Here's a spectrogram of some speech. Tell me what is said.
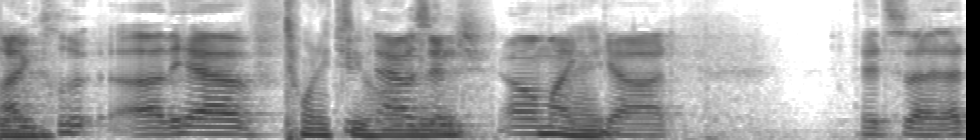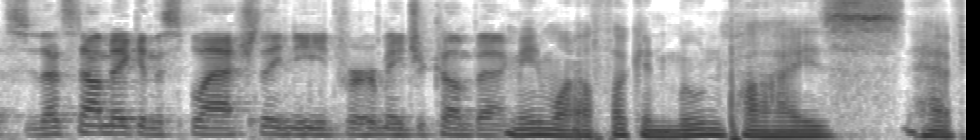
I include uh, they have twenty two thousand. Oh my Right. god, it's uh, that's that's not making the splash they need for a major comeback. Meanwhile, fucking Moon Pies have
